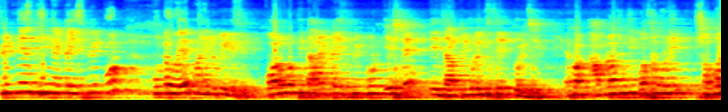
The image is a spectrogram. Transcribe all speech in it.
ফিটনেস বিহীন একটা স্পিড বোর্ড ফুটো হয়ে পানি ঢুকে গেছে। পরবর্তীতে আরেকটা স্পিড বোর্ড এসে এই যাত্রীগুলোকে সেভ করেছে। এখন আমরা যদি কথা বলি, সকল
